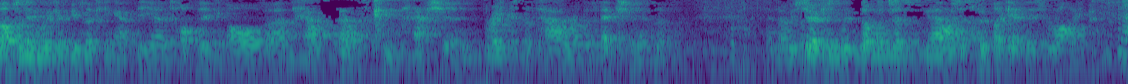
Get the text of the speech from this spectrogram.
This afternoon we're going to be looking at the uh, topic of um, how self-compassion breaks the power of perfectionism. And I was joking with someone just now, I just hope I get this right. I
